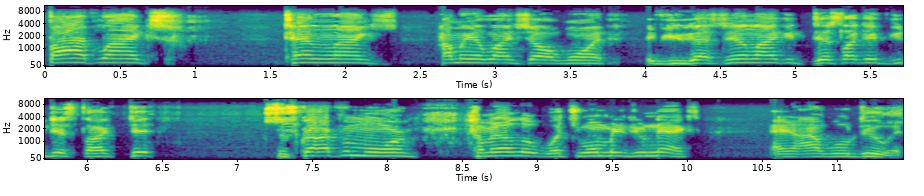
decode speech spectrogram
5 likes, 10 likes. How many likes y'all want? If you guys didn't like it, dislike it. If you disliked it, subscribe for more. Comment down below what you want me to do next. And I will do it.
